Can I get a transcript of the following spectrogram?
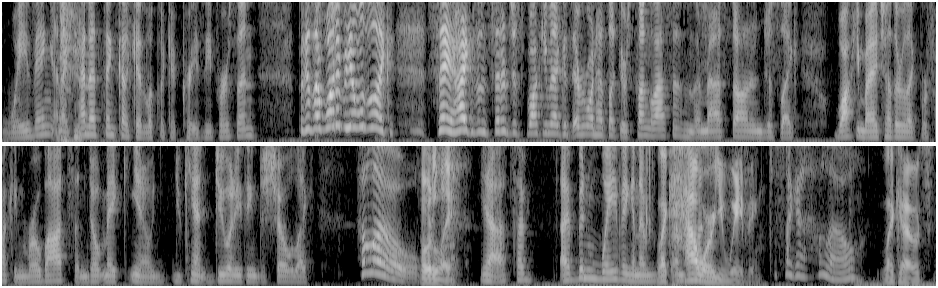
waving, and I kind of think like I look like a crazy person because I want to be able to like say hi. Because instead of just walking by, because everyone has like their sunglasses and their masks on, and just like walking by each other like we're fucking robots, and don't make you know you can't do anything to show like hello. Totally. Yeah, so I've I've been waving, and I'm Like, I'm how are you waving? just like a hello. Like a s-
